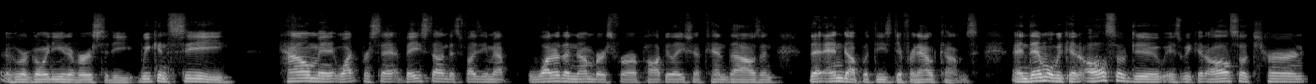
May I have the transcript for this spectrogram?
who are going to university, we can see how many, what percent, based on this fuzzy map, what are the numbers for our population of 10,000 that end up with these different outcomes. And then what we can also do is we can also turn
